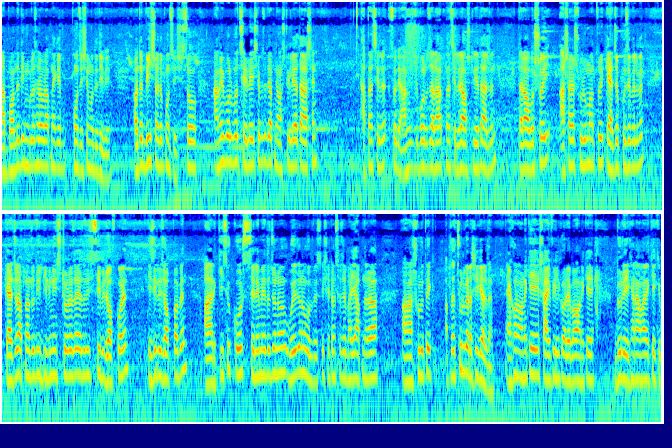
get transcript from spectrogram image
আর বন্ধের দিনগুলো ছাড়া ওরা আপনাকে পঁচিশের মধ্যে দিবে। হয়তো বিশ, নয়তো পঁচিশ। সো আমি বলব ছেলে হিসেবে যদি আপনি অস্ট্রেলিয়াতে আসেন, আপনার ছেলে সরি আমি বলব যারা আপনার ছেলেরা অস্ট্রেলিয়াতে আসবেন, তারা অবশ্যই আসার শুরুমাত্রই ক্যাজও খুঁজে ফেলবেন। ক্যাজও আপনার যদি বিভিন্ন স্টোরে যায়, যদি সিবি ড্রপ করেন ইজিলি জব পাবেন। আর কিছু কোর্স ছেলে মেয়েদের জন্য ওই জন্য বলতেছি, সেটা হচ্ছে যে ভাই আপনারা শুরুতে আপনার চুল কাটা শিখে আসবেন। এখন অনেকে সাই ফিল করে বা অনেকে দূরে, এখানে আমার কে কি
